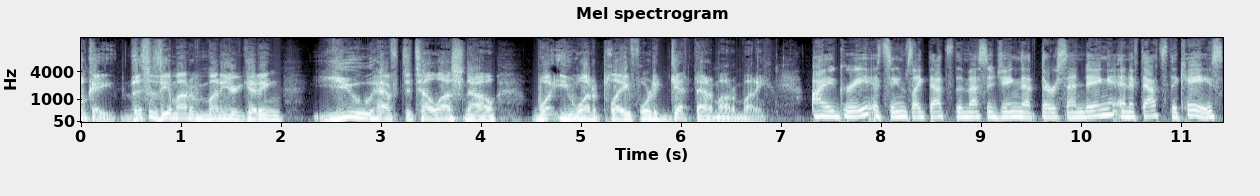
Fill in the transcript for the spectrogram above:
Okay this is the amount of money you're getting. You have to tell us now what you want to play for to get that amount of money I agree. It seems like that's the messaging that they're sending. And if that's the case,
